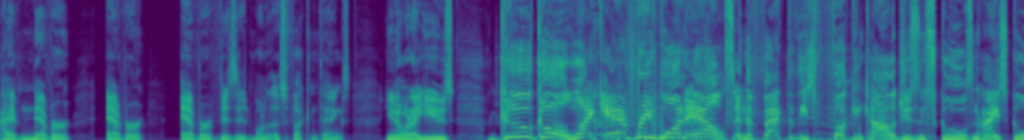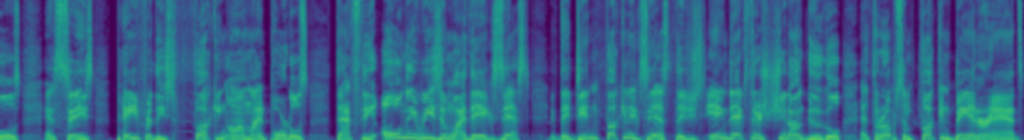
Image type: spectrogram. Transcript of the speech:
I have never, ever, ever visited one of those fucking things. You know what I use? Google, like everyone else. And the fact that these fucking colleges and schools and high schools and cities pay for these fucking online portals, that's the only reason why they exist. If they didn't fucking exist, they just index their shit on Google and throw up some fucking banner ads,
